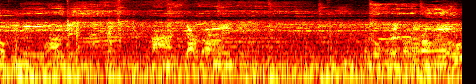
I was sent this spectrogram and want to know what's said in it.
kopinya dua alis kacau kali kalau mereka orang EU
